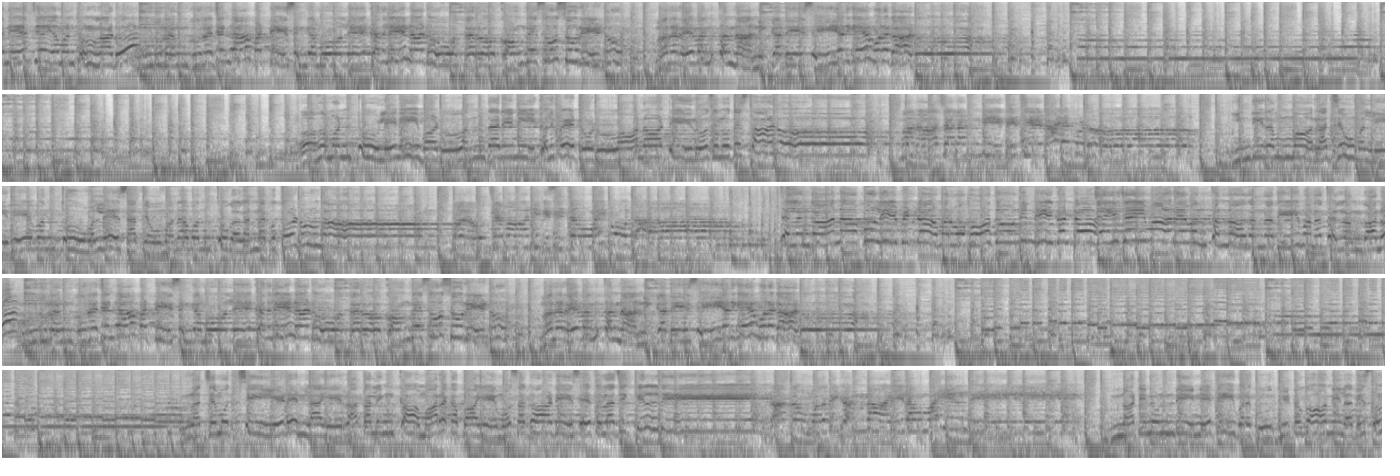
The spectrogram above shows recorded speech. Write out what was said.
తెలంగాణ చేయమంటున్నాడు మూడు రంగుల జెండా పట్టి సింగమోలే కదిలినాడు. ఒక్కరో కాంగ్రెస్ సూర్యుడు. మన రేవంత్ అన్న నిగ్గదీసి అడిగే మొనగాడు. అహమంటూ లేని వాడు అందరినీ కలిపేటోడు. ఆనాటి రోజులు తెస్తాడు తుగగన్నకు వంతుగా గన్నకు తోడుందా తెలంగాణ పులి బిడ్డ మరవబోదు నిన్ని గంట. జై జై మారేవంతన్న గన్నది మన తెలంగాణ. మూడు రంగుల జెండా పట్టి సింగమోలే కదిలినాడు ఒక్కరో కాంగ్రెస్ సూర్యుడు మన రేవంత్ అన్న నిగ్గదీసి అడిగే మునగాడు. రాజ్యమొచ్చి ఏడేళ్ళాయే రాతలింకా మారకపాయే మోసగాడి సేతుల జిక్కిల్ది. రాష్ట్రం మొదటి కన్నా నాటి నుండి నేటి వరకు ధీటుగా నిలదీస్తున్నాడు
